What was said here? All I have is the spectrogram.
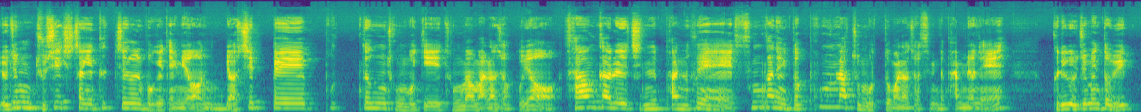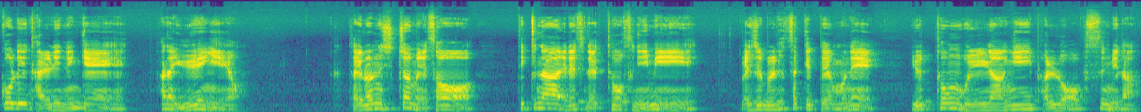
요즘 주식 시장의 특징을 보게 되면 몇십 배 폭등 종목이 정말 많아졌고요. 상한가를 진입한 후에 순간적인 또 폭락 종목도 많아졌습니다. 반면에 그리고 요즘엔 또 윗골이 달리는 게 하나 유행이에요. 자, 이런 시점에서 특히나 LS 네트워크는 이미 매집을 했었기 때문에 유통 물량이 별로 없습니다.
